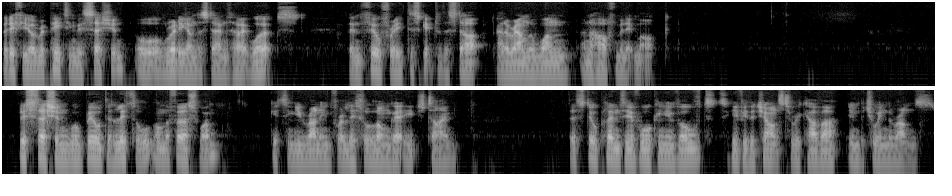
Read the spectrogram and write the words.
But if you're repeating this session or already understand how it works, then feel free to skip to the start at around the one and a half minute mark. This session will build a little on the first one, getting you running for a little longer each time. There's still plenty of walking involved to give you the chance to recover in between the runs.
